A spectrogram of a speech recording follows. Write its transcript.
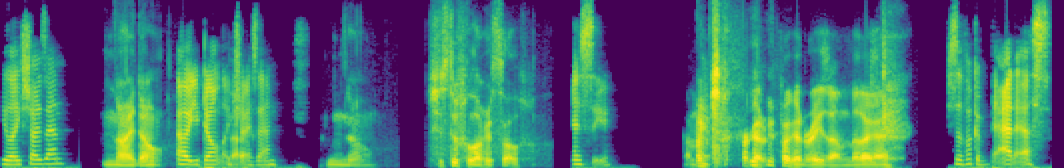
You like Shaizan? No, I don't. Oh, you don't like No. Shaizan? No. She's too full of herself. I see. I mean, for good for good reason, but okay. She's a fucking badass.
